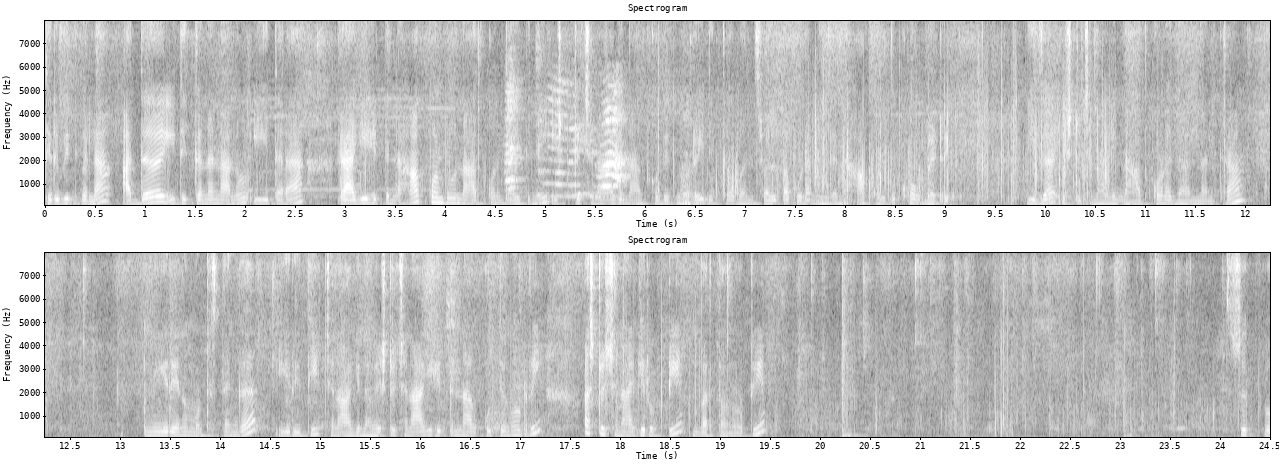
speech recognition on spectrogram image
ತಿರುವಿದ್ವಲ್ಲ, ಅದು ಇದಕ್ಕನ್ನು ನಾನು ಈ ಥರ ರಾಗಿ ಹಿಟ್ಟನ್ನು ಹಾಕ್ಕೊಂಡು ನಾದ್ಕೊತಾ ಇದ್ದೀನಿ. ಇಷ್ಟು ಚೆನ್ನಾಗಿ ನಾದ್ಕೋಬೇಕು ನೋಡ್ರಿ. ಇದಕ್ಕೆ ಒಂದು ಸ್ವಲ್ಪ ಕೂಡ ನೀರನ್ನು ಹಾಕೊಳ್ಳೋದಕ್ಕೆ ಹೋಗಬೇಡ್ರಿ. ಈಗ ಇಷ್ಟು ಚೆನ್ನಾಗಿ ನಾದ್ಕೊಂಡಿದ್ದಾದ ನಂತರ ನೀರೇನು ಮುಟ್ಟಿಸ್ದಂಗೆ ಈ ರೀತಿ ಚೆನ್ನಾಗಿ ನಾವು ಎಷ್ಟು ಚೆನ್ನಾಗಿ ಹಿಟ್ಟನ್ನು ನಾದ್ಕೋತೀವಿ ನೋಡ್ರಿ, ಅಷ್ಟು ಚೆನ್ನಾಗಿ ರೊಟ್ಟಿ ಬರ್ತಾವೆ ನೋಡ್ರಿ. ಸುತ್ತು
